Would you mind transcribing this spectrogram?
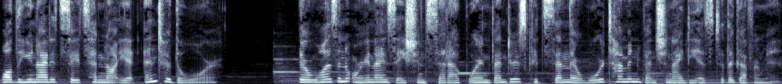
While the United States had not yet entered the war, there was an organization set up where inventors could send their wartime invention ideas to the government.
